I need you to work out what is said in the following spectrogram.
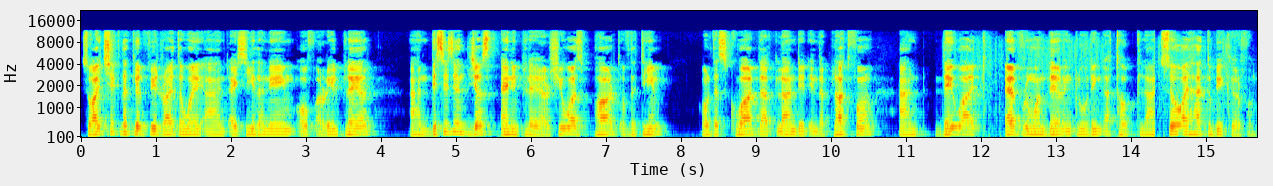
So I check the kill feed right away and I see the name of a real player and this isn't just any player, she was part of the team or the squad that landed in the platform and they wiped everyone there including a top clan so I had to be careful.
